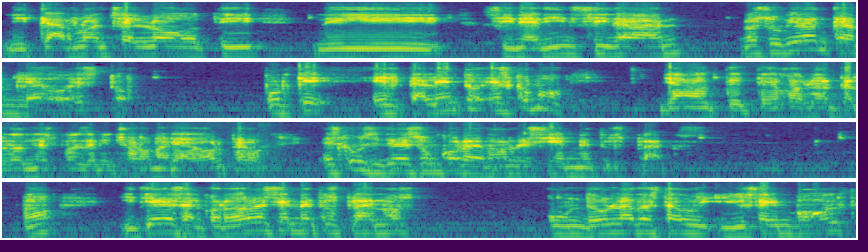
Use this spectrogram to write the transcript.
ni Carlo Ancelotti, ni Zinedine Zidane, nos hubieran cambiado esto. Porque el talento es como, ya te, dejo hablar, perdón, después de mi choro mareador, pero es como si tienes un corredor de 100 metros planos, ¿no? Y tienes al corredor de 100 metros planos, un, de un lado está Usain Bolt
